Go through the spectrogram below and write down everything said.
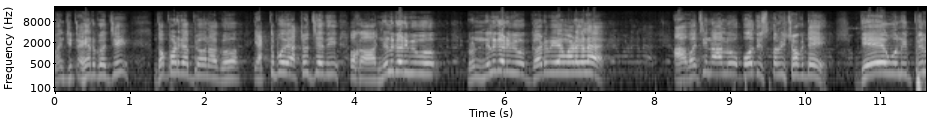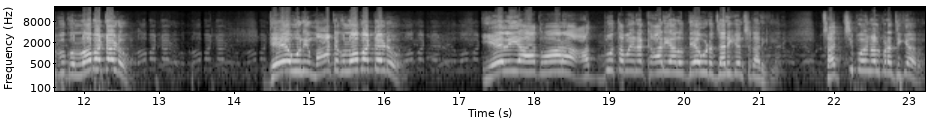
మంచి టైర్కి వచ్చి దుప్పటి కప్పావు నాకు. ఎట్టపోయి ఎట్టొచ్చేది ఒక ఆరు నెలలు గడివివు. రెండు నెలలు గడివివు. గడువు ఏం అడగలే. ఆ వచనాలు బోధిస్తున్న విషయం ఒకటే. దేవుని పిలుపుకు లోబడ్డాడు. దేవుని మాటకు లోబడ్డాడు. ఏలియా ద్వారా అద్భుతమైన కార్యాలు దేవుడు జరిగించడానికి చచ్చిపోయిన వాళ్ళు బ్రతికారు.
